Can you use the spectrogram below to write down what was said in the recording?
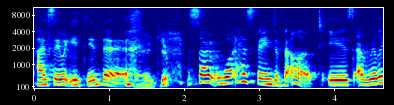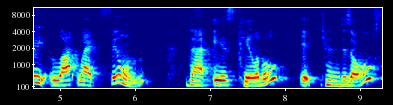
I see what you did there. Thank you. So, what has been developed is a really lightweight film that is peelable, it can dissolve,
